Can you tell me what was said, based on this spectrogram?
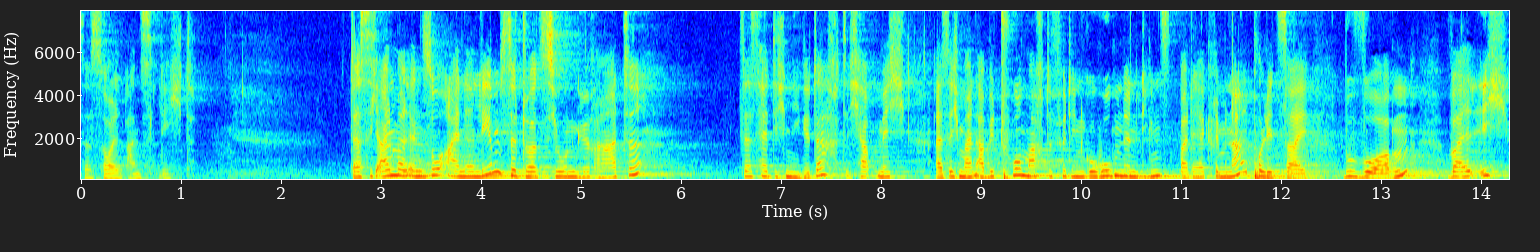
Das soll ans Licht. Dass ich einmal in so eine Lebenssituation gerate, das hätte ich nie gedacht. Ich habe mich, als ich mein Abitur machte, für den gehobenen Dienst bei der Kriminalpolizei beworben, weil ich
